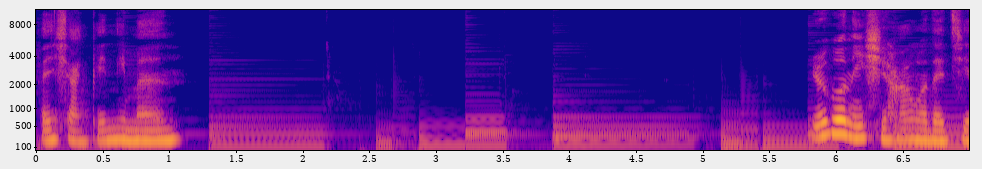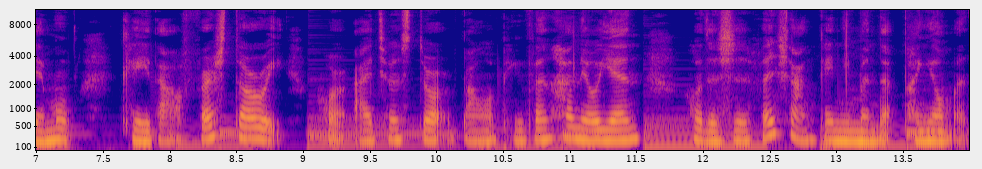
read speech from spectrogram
分享给你们。如果你喜欢我的节目，可以到 First Story 或 iTunes Store 帮我评分和留言，或者是分享给你们的朋友们。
